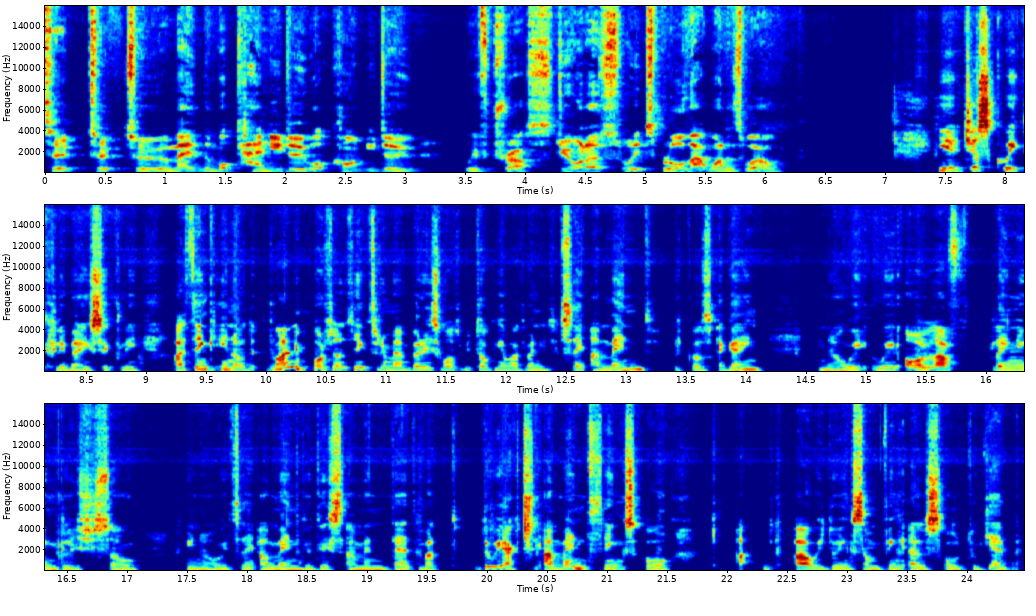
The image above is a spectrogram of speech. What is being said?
to, to, to amend them? What can you do? What can't you do with trust? Do you want to explore that one as well? Yeah, just quickly, basically. I think, you know, the one important thing to remember is what we're talking about when you say amend, because again, you know, we, we all love plain English. So, you know, it's like amend this, amend that. But do we actually amend things or are we doing something else altogether?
